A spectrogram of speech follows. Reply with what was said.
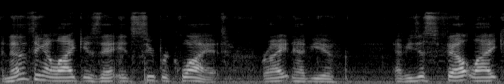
Another thing I like is that it's super quiet, right? Have you have you just felt like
